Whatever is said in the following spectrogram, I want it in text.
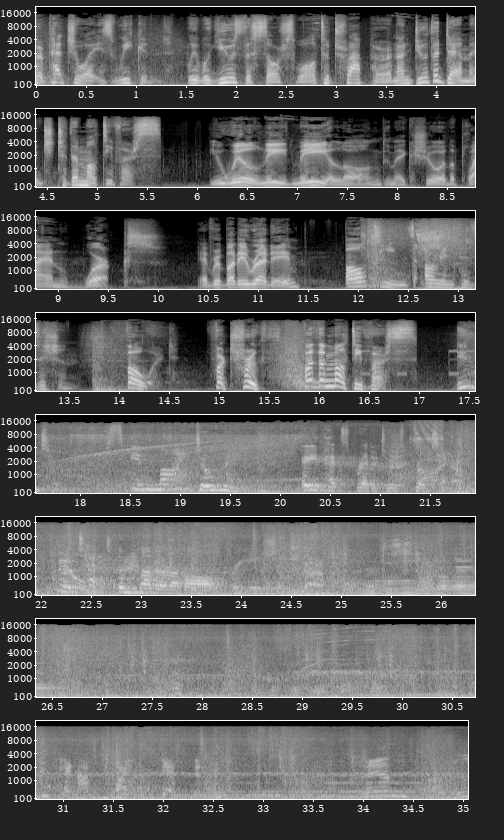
Perpetua is weakened. We will use the Source Wall to trap her and undo the damage to the multiverse. You will need me along to make sure the plan works. Everybody ready? All teams are in position. Forward. For truth. For the multiverse. Interverse in my domain. Apex predators protect. Protect the mother of all creation. Cannot fight destiny. Limb,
